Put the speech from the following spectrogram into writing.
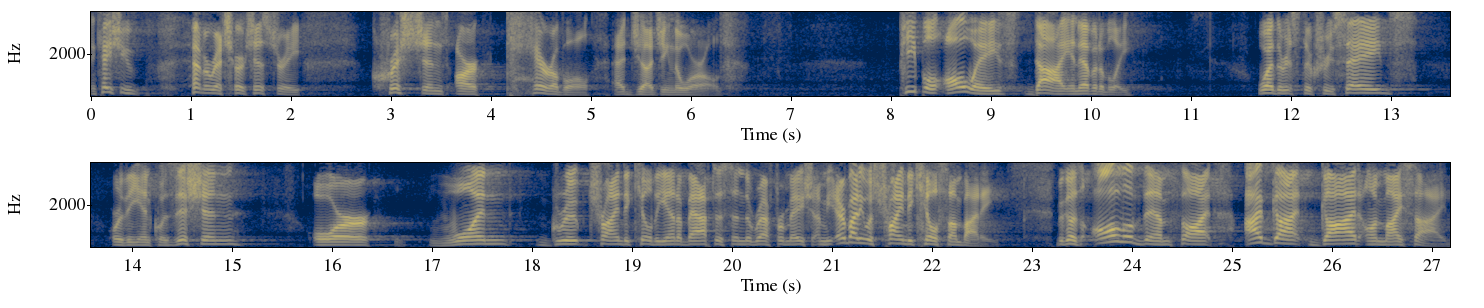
in case you haven't read church history, Christians are terrible at judging the world. People always die inevitably, whether it's the Crusades or the Inquisition or one group trying to kill the Anabaptists and the Reformation. I mean, everybody was trying to kill somebody because all of them thought, I've got God on my side.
